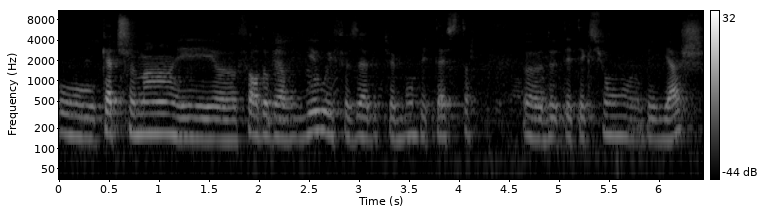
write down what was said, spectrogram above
aux quatre chemins et Fort d'Aubervilliers où ils faisaient habituellement des tests de détection VIH.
